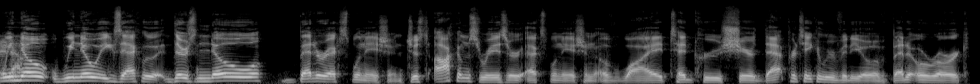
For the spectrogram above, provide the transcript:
we out. know we know exactly. There's no better explanation. Just Occam's razor explanation of why Ted Cruz shared that particular video of Beto O'Rourke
